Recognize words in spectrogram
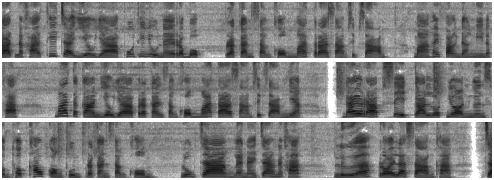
รัฐนะคะ ที่จะเยียวยาผู้ที่อยู่ในระบบประกันสังคมมาตรา 33 มาให้ฟังดังนี้นะคะ มาตรการเยียวยาประกันสังคมมาตรา 33 เนี่ยได้รับสิทธิ์การลดหย่อนเงินสมทบเข้ากองทุนประกันสังคม ลูกจ้างและนายจ้างนะคะ เหลือร้อยละ 3 ค่ะ จ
